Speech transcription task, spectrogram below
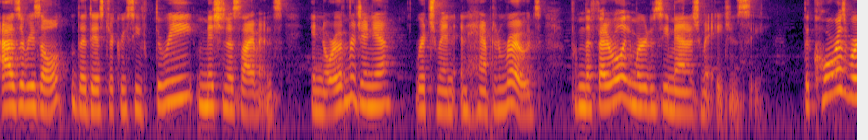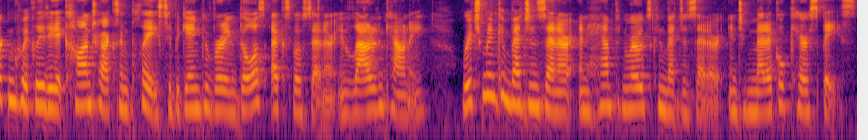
As a result, the district received three mission assignments in Northern Virginia, Richmond, and Hampton Roads from the Federal Emergency Management Agency. The Corps is working quickly to get contracts in place to begin converting Dulles Expo Center in Loudoun County, Richmond Convention Center, and Hampton Roads Convention Center into medical care space.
